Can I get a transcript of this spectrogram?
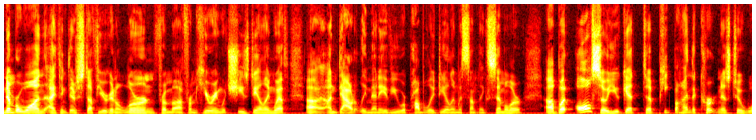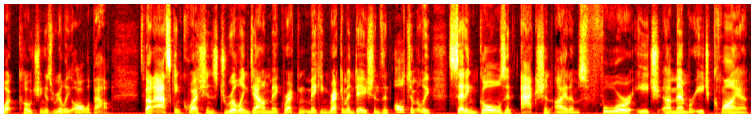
Number one, I think there's stuff you're going to learn from uh, from hearing what she's dealing with. Uh, undoubtedly, many of you are probably dealing with something similar, uh, but also you get to peek behind the curtain as to what coaching is really all about. It's about asking questions, drilling down, make rec- making recommendations, and ultimately setting goals and action items for each uh, member, each client,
